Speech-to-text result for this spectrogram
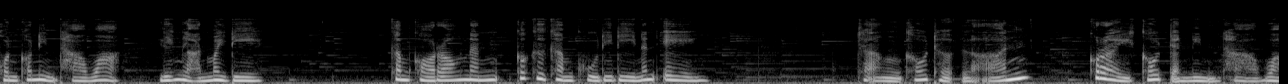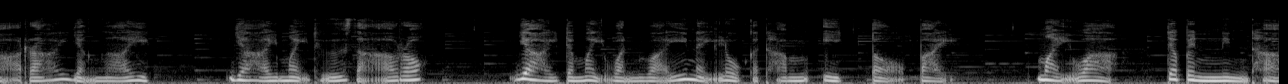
คนเขานินทาว่าเลี้ยงหลานไม่ดีคำขอร้องนั้นก็คือคำขู่ดีๆ นั่นเอง ช่างเขาเถิดหลาน ใครเขาจะนินทาว่าร้ายย่างไง ยายไม่ถือสาหรอก ยายจะไม่หวั่นไหวในโลกธรรมอีกต่อไป ไม่ว่าจะเป็นนินทา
